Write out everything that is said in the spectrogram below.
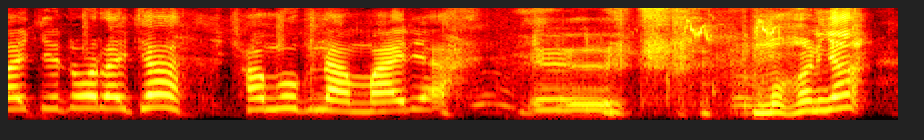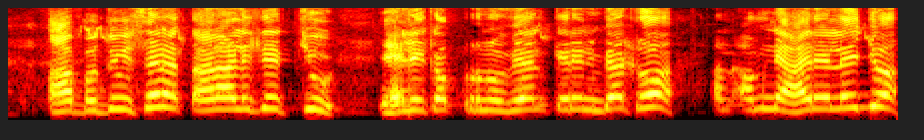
બાકી તો રાખ્યા અમુક ના માર્યા. મોહણિયા આ બધું છે ને તારા લીધે જ થયું. હેલિકોપ્ટરનું વેન કરીને બેઠો અને અમને હારે લઈ ગયો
